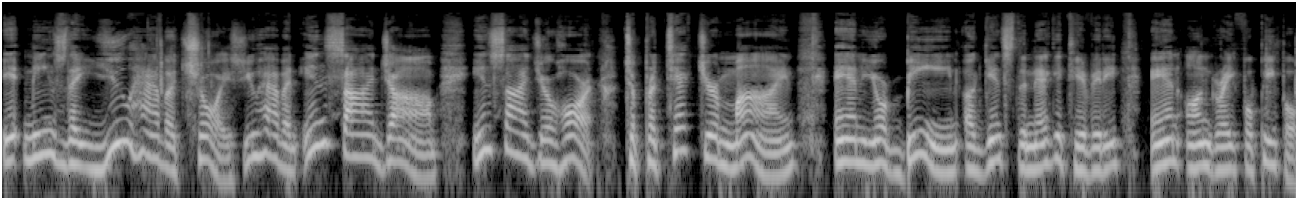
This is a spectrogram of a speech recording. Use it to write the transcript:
It means that you have a choice. You have an inside job inside your heart to protect your mind and your being against the negativity and ungrateful people.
